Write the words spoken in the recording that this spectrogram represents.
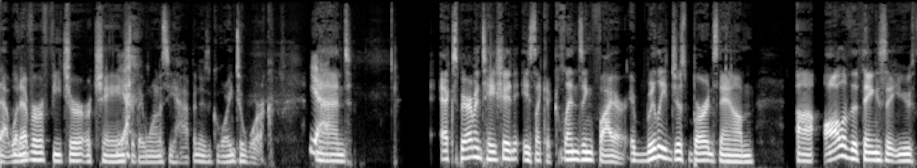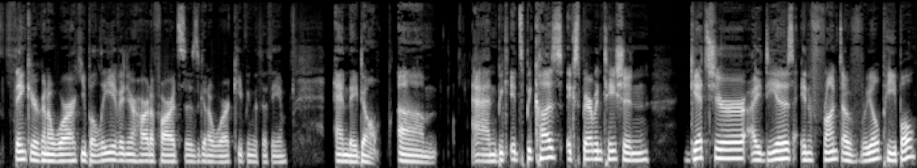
that mm-hmm. whatever mm-hmm. feature or change yeah. that they want to see happen is going to work. Yeah. And experimentation is like a cleansing fire. It really just burns down uh, all of the things that you think are going to work, you believe in your heart of hearts is going to work, keeping with the theme, and they don't. Um, and be- it's because experimentation gets your ideas in front of real people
